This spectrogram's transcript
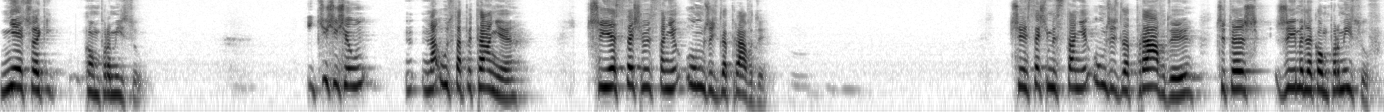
Nie człowiek kompromisu. I ciśnie się na usta pytanie, czy jesteśmy w stanie umrzeć dla prawdy? Czy jesteśmy w stanie umrzeć dla prawdy, czy też żyjemy dla kompromisów?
